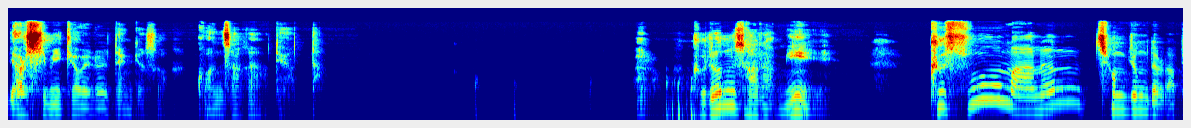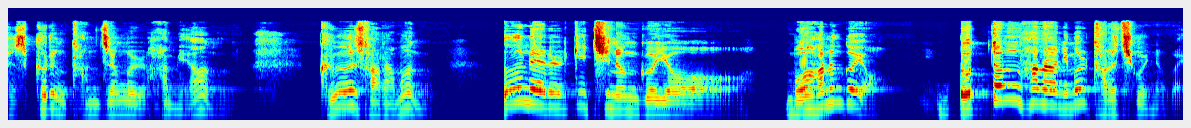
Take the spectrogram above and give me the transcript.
열심히 교회를 다겨서 권사가 되었다. 그런 사람이 그 수많은 청중들 앞에서 그런 간증을 하면 그 사람은 은혜를 끼치는 거요. 뭐 하는 거요? 어떤 하나님을 가르치고 있는 거요?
